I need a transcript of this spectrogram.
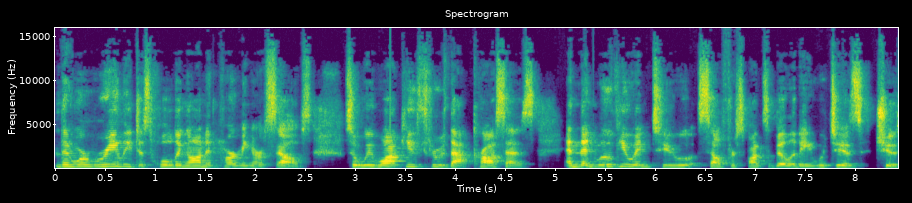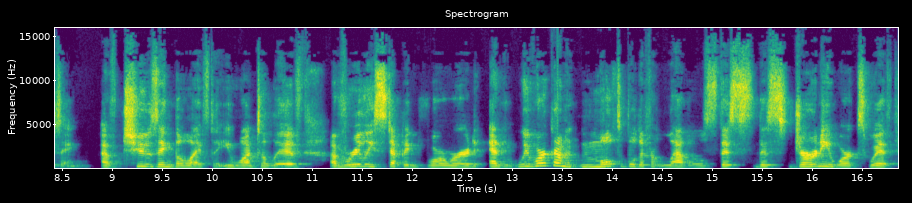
then we're really just holding on and harming ourselves. So we walk you through that process and then move you into self responsibility, which is choosing, of choosing the life that you want to live, of really stepping forward. And we work on multiple different levels. This this journey works with,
